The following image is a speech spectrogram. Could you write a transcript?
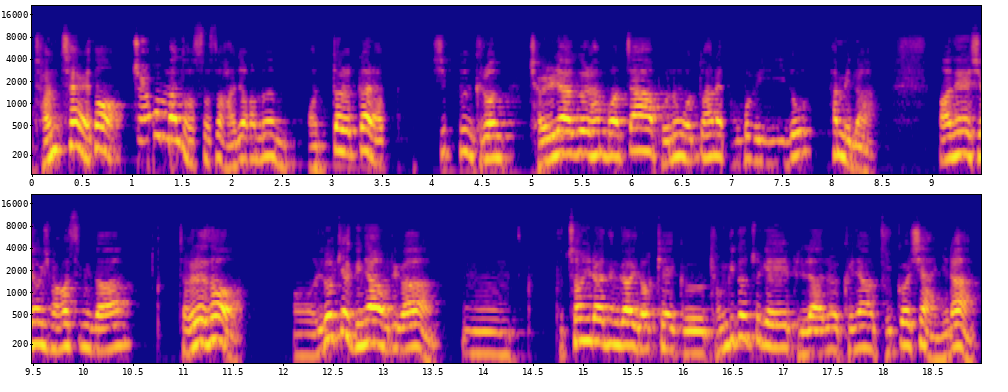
전차에서 조금만 더 써서 가져가면 어떨까 싶은 그런 전략을 한번 짜보는 것도 하나의 방법이기도 합니다. 아, 네, 지영 씨 반갑습니다. 자, 그래서 어, 이렇게 그냥 우리가 음, 부천이라든가 이렇게 그 경기도 쪽에 빌라를 그냥 둘 것이 아니라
